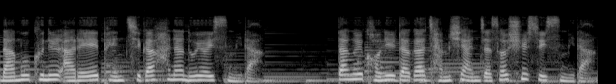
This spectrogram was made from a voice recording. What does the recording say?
나무 그늘 아래에 벤치가 하나 놓여 있습니다. 땅을 거닐다가 잠시 앉아서 쉴 수 있습니다.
